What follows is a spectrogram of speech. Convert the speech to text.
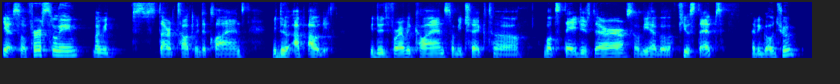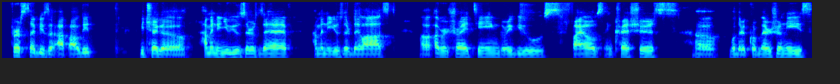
Yeah. So, firstly, when we start talking with the client, we do app audit. We do it for every client. So we checked uh, what stages there. So we have a few steps that we go through. First step is the app audit we check uh, how many new users they have, how many users they lost, uh, average rating, reviews, files and crashes, uh, what their conversion is,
